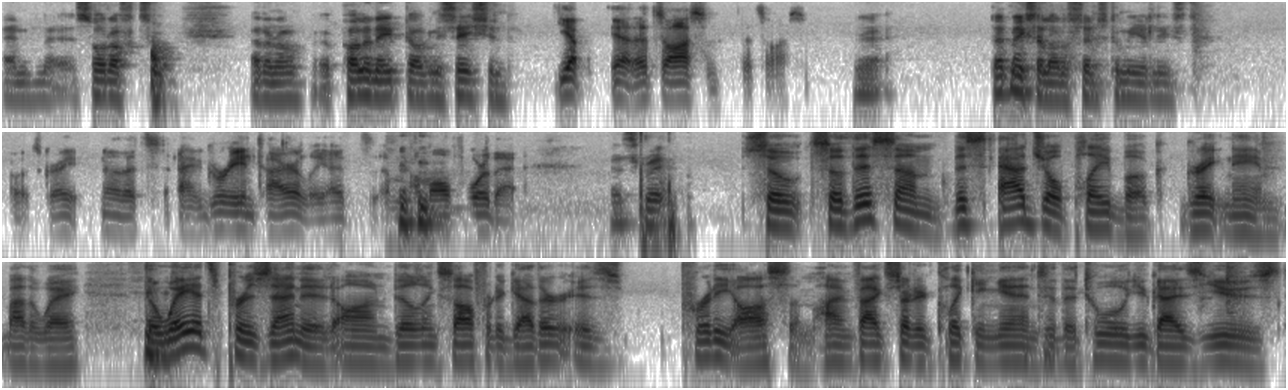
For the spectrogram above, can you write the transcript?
and uh, sort of to, I don't know, uh, pollinate the organization. Yep. Yeah, that's awesome. That's awesome. Yeah, that makes a lot of sense to me at least. Oh, it's great. No, that's I agree entirely. I, I'm, I'm all for that. That's great. So so this um this agile playbook, great name by the way. The way it's presented on building software together is pretty awesome. I in fact started clicking into the tool you guys used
